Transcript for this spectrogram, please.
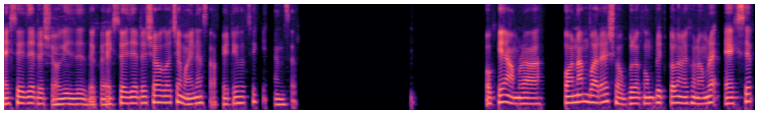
এক্স ওয়াই জেড এর সহগ এই যে দেখো, এক্স ওয়াই জেড এর সহগ হচ্ছে মাইনাস হাফ এটি হচ্ছে কি? অ্যান্সার ওকে আমরা ক নাম্বারের সবগুলো কমপ্লিট করলাম। এখন আমরা এক্সের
